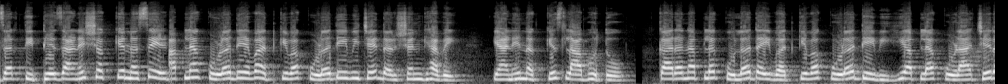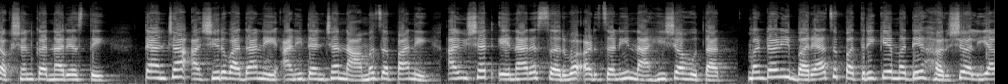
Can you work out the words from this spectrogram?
जर तिथे जाणे शक्य नसेल आपल्या कुळदैवत किंवा कुळदेवीचे दर्शन घ्यावे याने नक्कीच लाभ होतो. कारण आपलं कुलदैवत किंवा कुळदेवी ही आपल्या कुळाचे रक्षण करणारे असते. त्यांच्या आशीर्वादाने आणि त्यांच्या नामजपाने आयुष्यात येणाऱ्या सर्व अडचणी नाहीशा होतात. मंडळी बऱ्याच पत्रिकेमध्ये हर्षल या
